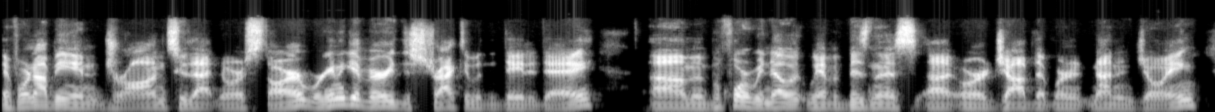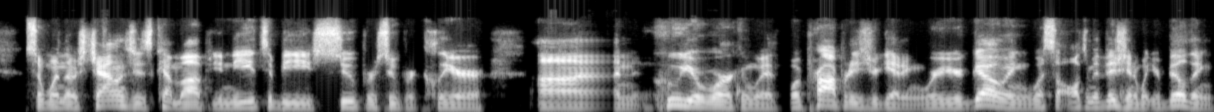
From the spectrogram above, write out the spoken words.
if we're not being drawn to that north star, we're gonna get very distracted with the day to day. Um, and before we know it, we have a business uh, or a job that we're not enjoying. So when those challenges come up, you need to be super, super clear on who you're working with, what properties you're getting, where you're going, what's the ultimate vision, what you're building.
